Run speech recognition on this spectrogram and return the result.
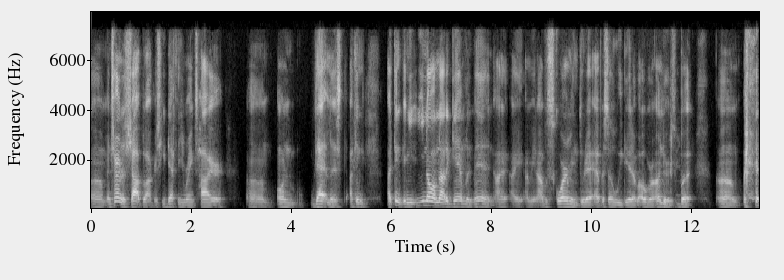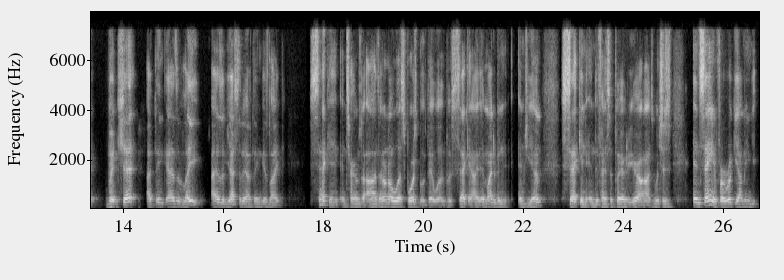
Um, in terms of shot blockers, he definitely ranks higher um, on that list. I think I think and you, you know I'm not a gambling man. I, I I mean I was squirming through that episode we did of over unders, but um but Chet I think as of late, as of yesterday, I think is like second in terms of odds. I don't know what sports book that was, but second I, it might have been MGM second in defensive player of the year odds, which is insane for a rookie. I mean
